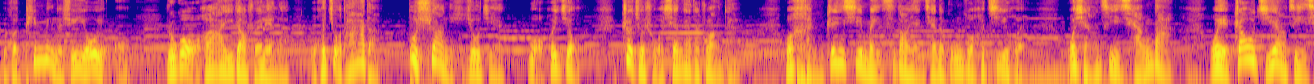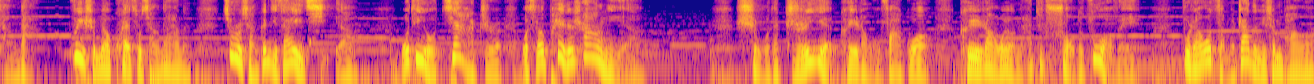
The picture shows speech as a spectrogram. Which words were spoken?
我会拼命的学游泳。如果我和阿姨掉水里了，我会救她的，不需要你去纠结，我会救。这就是我现在的状态。我很珍惜每次到眼前的工作和机会。我想让自己强大，我也着急让自己强大。为什么要快速强大呢？就是想跟你在一起呀。我得有价值，我才能配得上你啊！是我的职业可以让我发光，可以让我有拿得出手的作为，不然我怎么站在你身旁啊？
